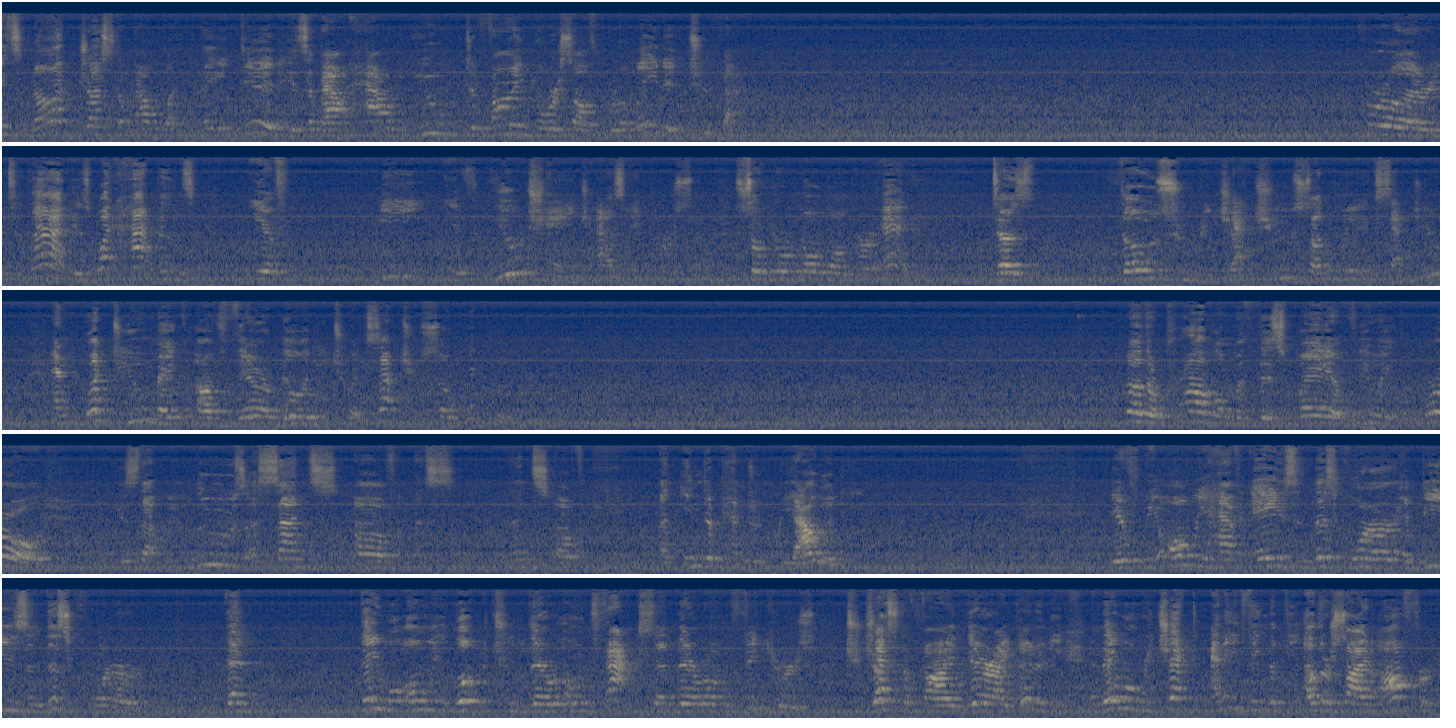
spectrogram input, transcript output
it's not just about what they did, it's about how you define yourself related to that. Corollary to that is what happens if if you change as a person, so you're no longer A. Does those who reject you suddenly accept you? And what do you make of their ability to accept you so quickly? Another problem with this way of viewing the world is that we lose a sense of a sense of an independent reality. If we only have A's in this corner and B's in this corner, then they will only look to their own facts and their own figures to justify their identity, and they will reject anything that the other side offers.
